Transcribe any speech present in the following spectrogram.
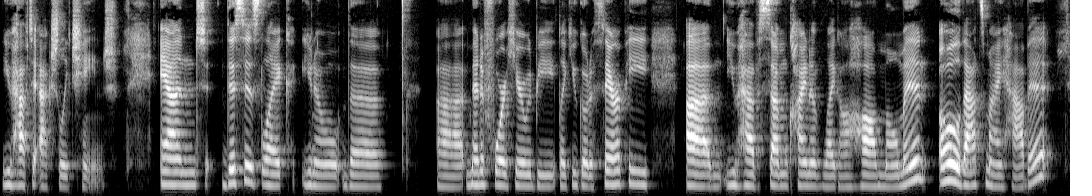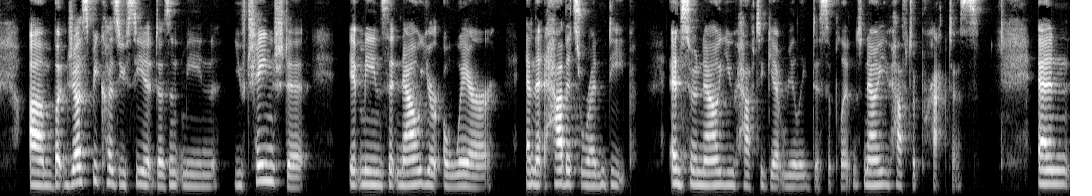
You have to actually change. And this is like, you know, the uh, metaphor here would be like you go to therapy um, you have some kind of like aha moment. Oh, that's my habit. Um, but just because you see it doesn't mean you've changed it. It means that now you're aware and that habits run deep. And so now you have to get really disciplined. Now you have to practice. And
